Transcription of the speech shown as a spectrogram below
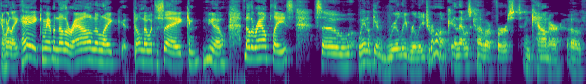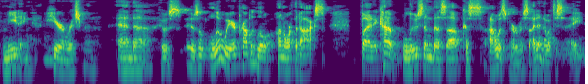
And we're like, hey, can we have another round? I'm like, don't know what to say. Can, you know, another round, please. So we ended up getting really, really drunk. And that was kind of our first encounter of meeting here in Richmond and uh, it was it was a little weird, probably a little unorthodox, but it kind of loosened us up because I was nervous. I didn't know what to say.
